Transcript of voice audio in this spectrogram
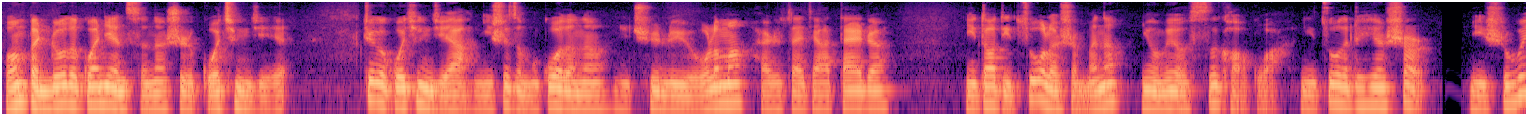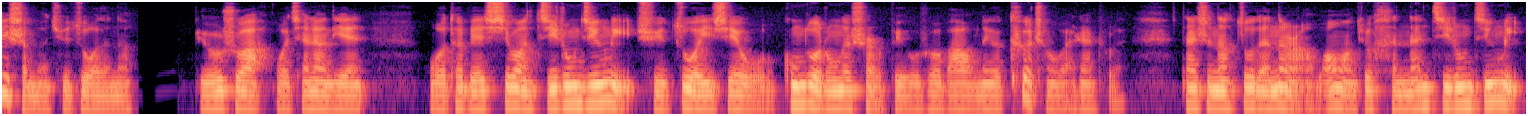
我们本周的关键词呢是国庆节。这个国庆节啊，你是怎么过的呢？你去旅游了吗？还是在家待着？你到底做了什么呢？你有没有思考过啊？你做的这些事儿，你是为什么去做的呢？比如说啊，我前两天我特别希望集中精力去做一些我工作中的事儿，比如说把我那个课程完善出来。但是呢，坐在那儿啊，往往就很难集中精力，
